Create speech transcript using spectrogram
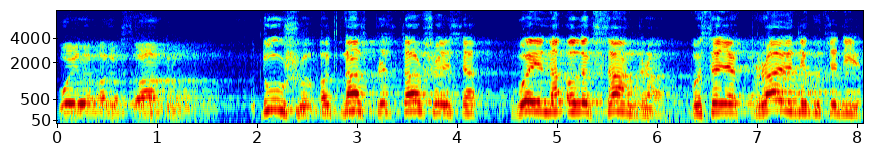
воїну Олександру, Душу от нас представшогося воїна Олександра, в оселях праведних ученик.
